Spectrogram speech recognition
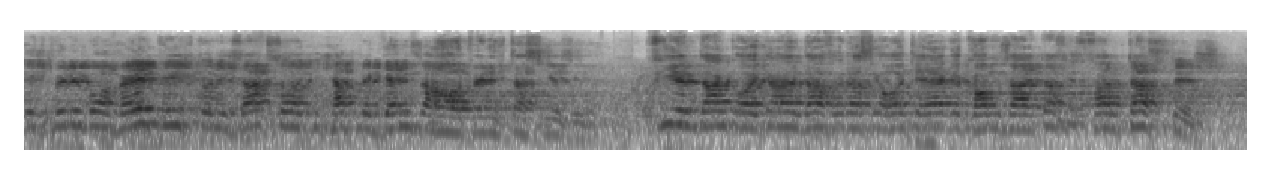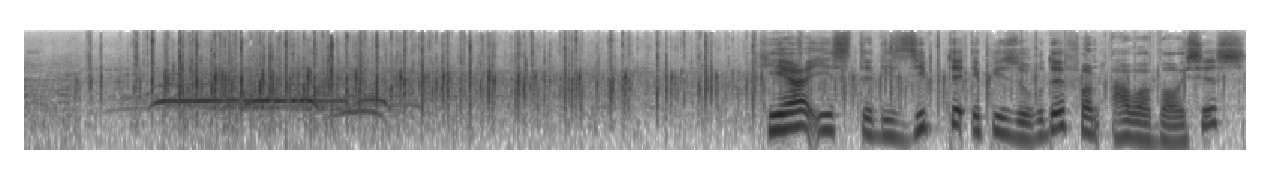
Ich bin überwältigt und ich sag's euch, ich habe eine Gänsehaut, wenn ich das hier sehe. Vielen Dank euch allen dafür, dass ihr heute hergekommen seid. Das ist fantastisch. Hier ist die siebte Episode von Our Voices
